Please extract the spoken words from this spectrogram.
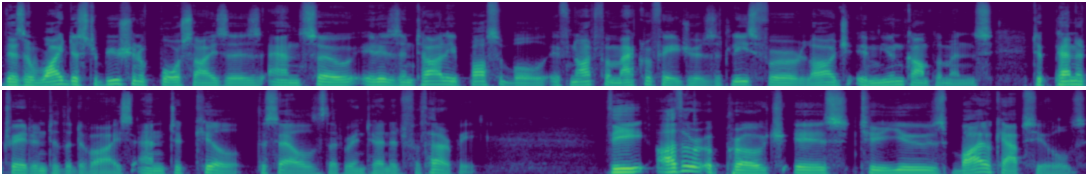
There's a wide distribution of pore sizes, and so it is entirely possible, if not for macrophages, at least for large immune complements, to penetrate into the device and to kill the cells that were intended for therapy. The other approach is to use biocapsules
